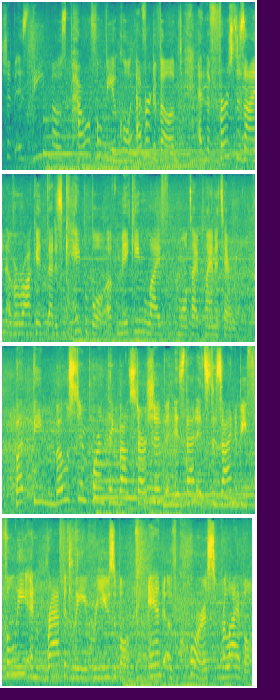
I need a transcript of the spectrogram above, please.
Starship is the most powerful vehicle ever developed and the first design of a rocket that is capable of making life multiplanetary. But the most important thing about Starship is that it's designed to be fully and rapidly reusable and, of course, reliable.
